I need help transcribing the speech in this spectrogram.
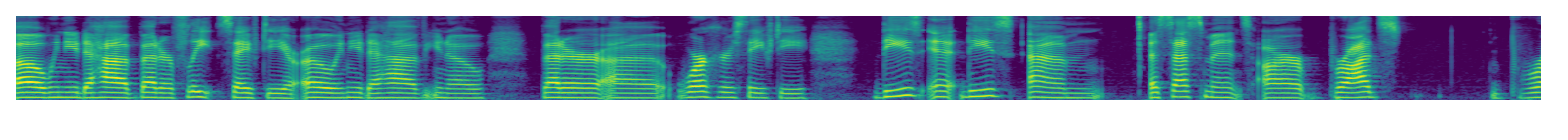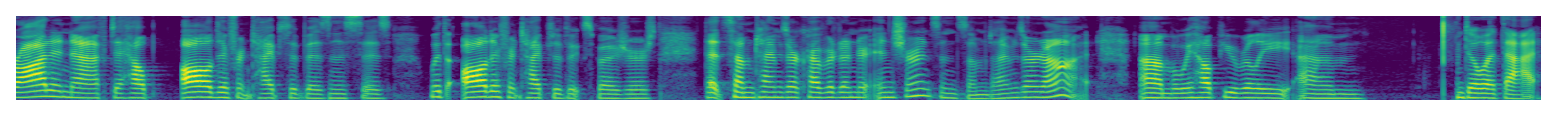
oh, we need to have better fleet safety or oh, we need to have you know better uh, worker safety. These eh, these um, assessments are broad broad enough to help all different types of businesses with all different types of exposures that sometimes are covered under insurance and sometimes are not. Um, but we help you really um, deal with that.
